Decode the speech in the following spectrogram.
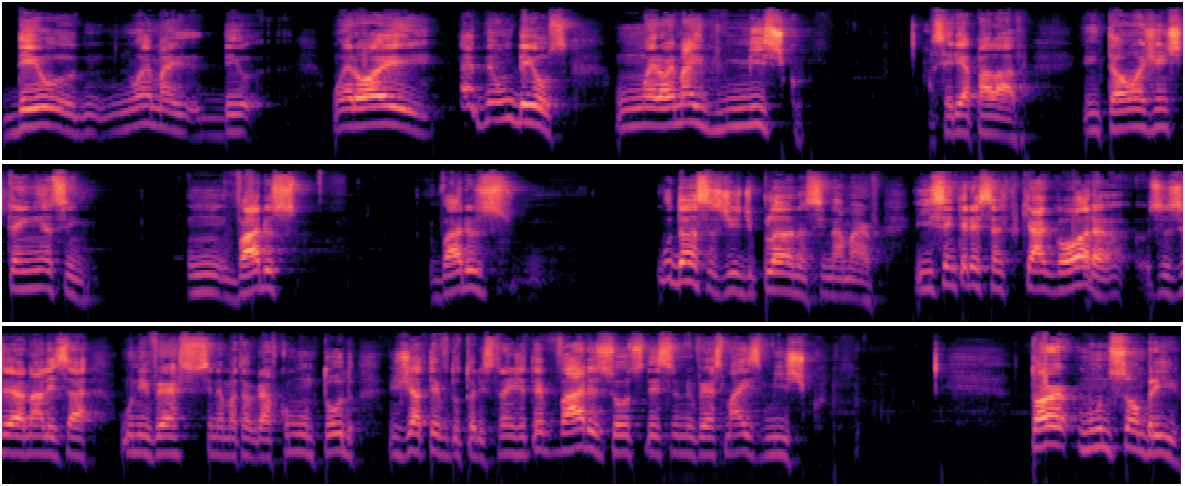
Deus, não é mais Deus, um herói, é um deus, um herói mais místico, seria a palavra. Então a gente tem assim, um, vários vários mudanças de, de plano assim na Marvel. E isso é interessante porque agora, se você analisar o universo cinematográfico como um todo, já teve Doutor Estranho, já teve vários outros desse universo mais místico. Thor Mundo Sombrio,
